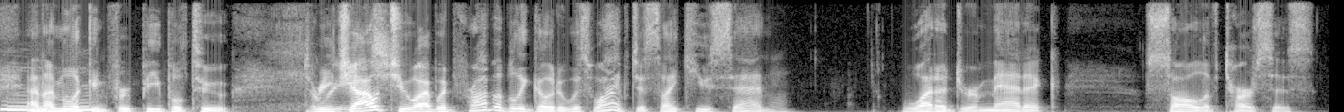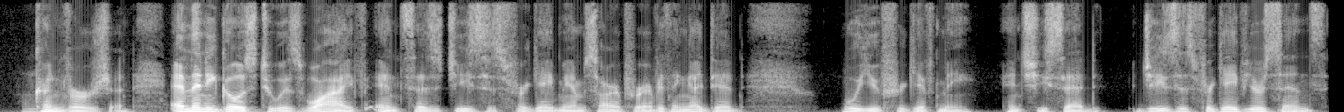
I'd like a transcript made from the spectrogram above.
and I'm mm-hmm. looking for people to, reach, reach. out to, I would probably go to his wife, just like you said. Mm-hmm. What a dramatic Saul of Tarsus Mm-hmm. conversion. And then he goes to his wife and says, Jesus forgave me. I'm sorry for everything I did. Will you forgive me? And she said, Jesus forgave your sins?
